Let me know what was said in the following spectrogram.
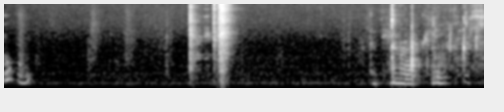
Oh, oh. The camera clips.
